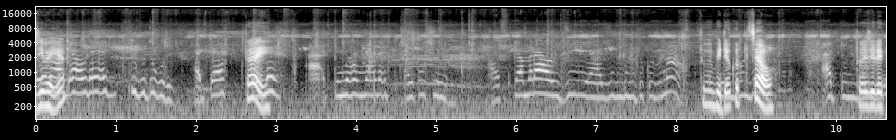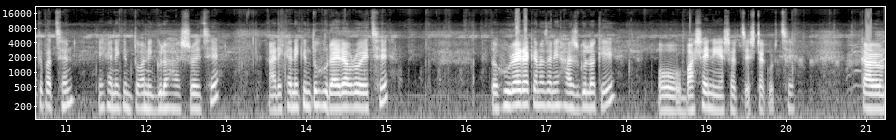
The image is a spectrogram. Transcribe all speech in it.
জি ভাইয়া তাই তুমি ভিডিও করতে চাও? তো এই যে দেখতে পাচ্ছেন এখানে কিন্তু অনেকগুলো হাঁস রয়েছে। আর এখানে কিন্তু হুরাইরাও রয়েছে। তো হুরাইরা কেন জানি হাঁসগুলোকে ও বাসায় নিয়ে আসার চেষ্টা করছে। কারণ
